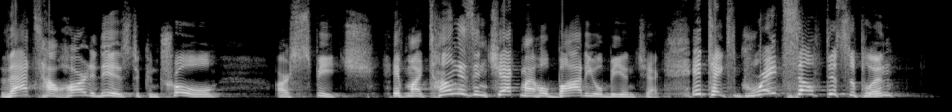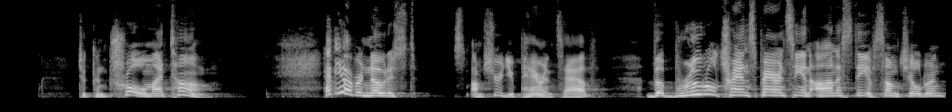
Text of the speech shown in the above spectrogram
That's how hard it is to control our speech. If my tongue is in check, my whole body will be in check. It takes great self discipline to control my tongue. Have you ever noticed, I'm sure you parents have, the brutal transparency and honesty of some children?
